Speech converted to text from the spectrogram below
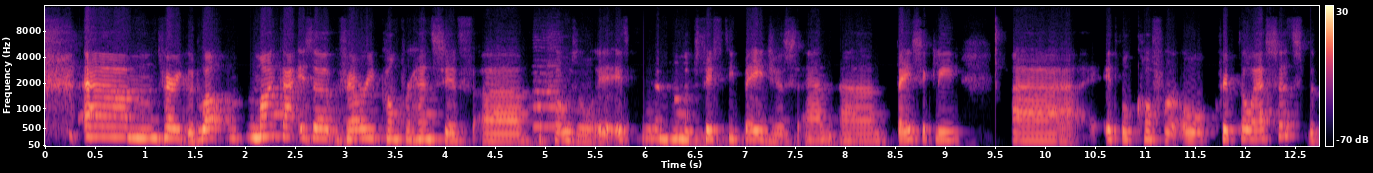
um, very good. Well, MICA is a very comprehensive uh, proposal. It's more than 150 pages, and um, basically uh, it will cover all crypto assets, but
